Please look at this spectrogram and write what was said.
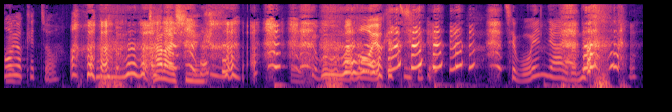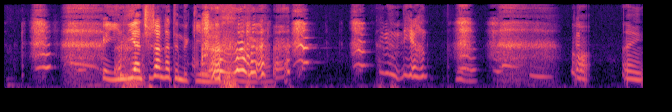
허옇겠죠. 잘 아시네. 그 부분만 허옇겠지. 쟤 뭐 했냐 이런 느낌. 그 인디안 추장 같은 느낌이야. 이런. 네.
